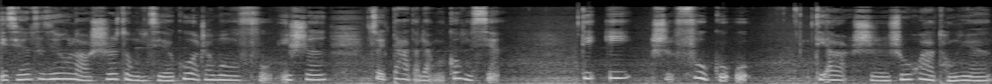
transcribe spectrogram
以前曾经有老师总结过赵孟俯一生最大的两个贡献：第一是复古，第二是书画同源。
